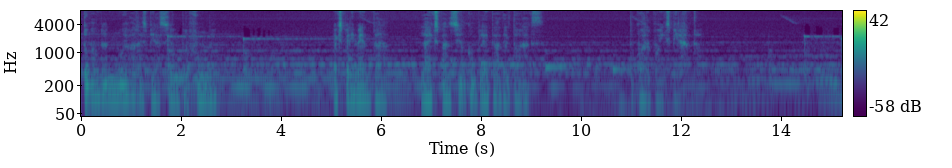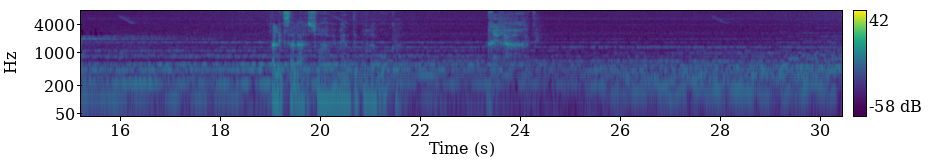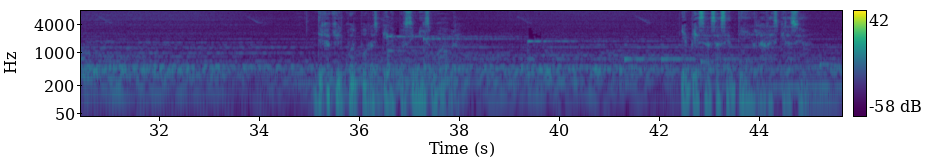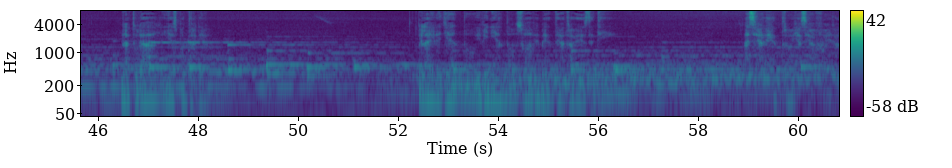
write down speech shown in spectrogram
Toma una nueva respiración profundo Experimenta la expansión completa del tórax, tu cuerpo inspirando. Al exhalar suavemente por la boca, Deja que el cuerpo respire por sí mismo ahora. Y empiezas a sentir la respiración natural y espontánea. El aire yendo y viniendo suavemente a través de ti, hacia adentro y hacia afuera.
